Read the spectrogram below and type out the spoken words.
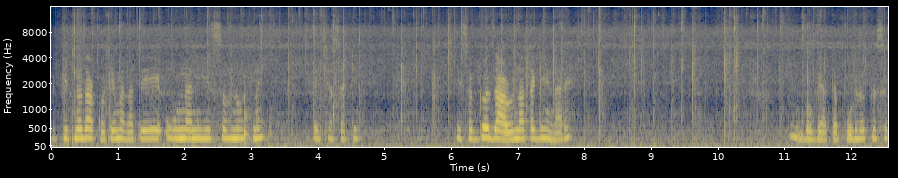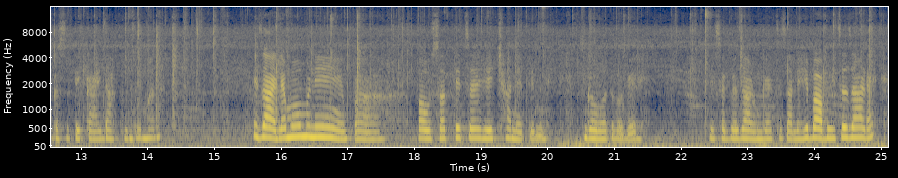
खिडकीतनं दाखवते मला ते ऊन आणि हे सहन होत नाही त्याच्यासाठी. हे सगळं जाळून आता घेणार आहे. बघूया आता पुढं कसं कसं ते काय दाखवून तुम्हाला. हे जाळल्यामुळं म्हणे पा पावसात त्याचं हे छान येते म्हणे गवत वगैरे. हे सगळं जाळून घ्यायचं चालेल हे बाभळीचं झाड आहे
